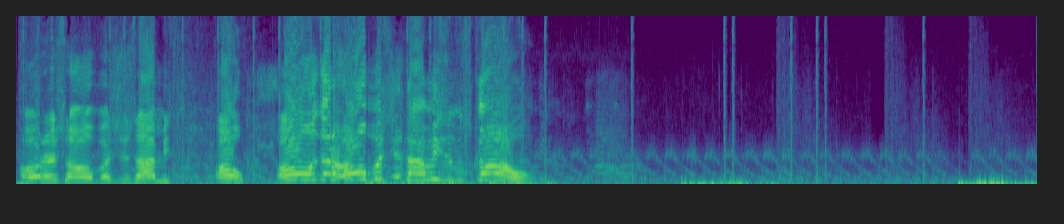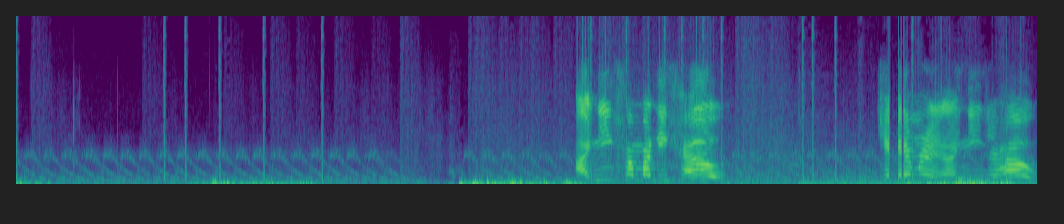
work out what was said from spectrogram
Oh, there's a whole bunch of zombies. Oh, oh, I got a whole bunch of zombies. Let's go. I need somebody's help. Cameron, I need your help.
